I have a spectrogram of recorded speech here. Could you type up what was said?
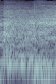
Bye.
